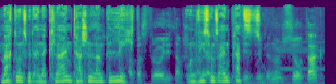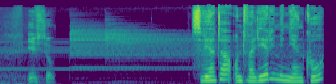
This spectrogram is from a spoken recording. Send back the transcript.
machte uns mit einer kleinen Taschenlampe Licht und wies uns einen Platz zu. Sveta und Valeri Minenko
